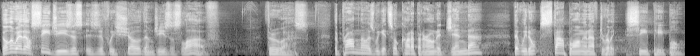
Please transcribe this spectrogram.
The only way they'll see Jesus is if we show them Jesus' love through us. The problem, though, is we get so caught up in our own agenda that we don't stop long enough to really see people.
